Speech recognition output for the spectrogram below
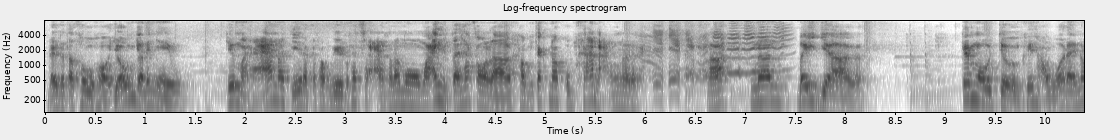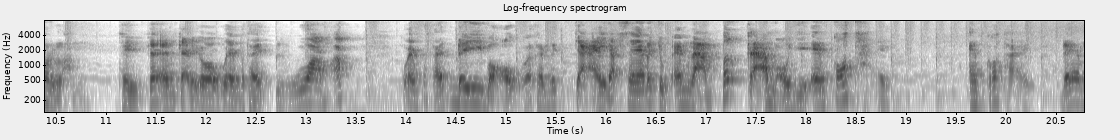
để người ta thu hồi vốn cho nó nhiều chứ mà hả nó chỉ là cái phòng gym khách sạn nó mua máy như THOL không chắc nó cũng khá nặng rồi đó. Đó nên bây giờ cái môi trường khí hậu ở đây nó lạnh thì các em cardio của em có thể warm up của em có thể đi bộ và thêm cái chạy đạp xe. Nói chung em làm tất cả mọi gì em có thể em có thể để em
